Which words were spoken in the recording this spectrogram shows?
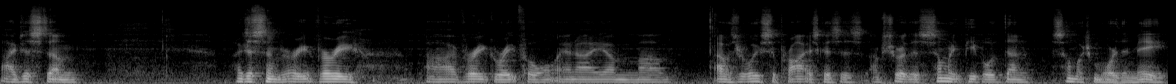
I just, um, I just am very, very, uh, very grateful, and I am. Um, I was really surprised because I'm sure there's so many people have done so much more than me,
